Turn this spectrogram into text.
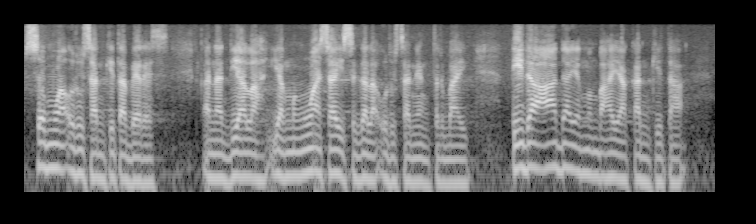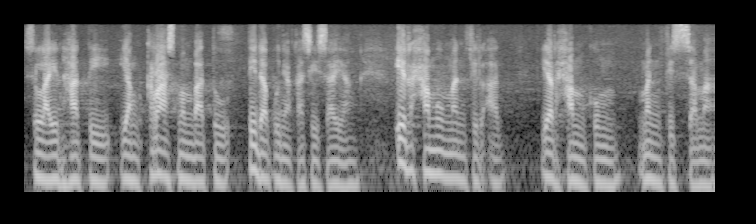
semua urusan kita beres. Karena dialah yang menguasai segala urusan yang terbaik. Tidak ada yang membahayakan kita selain hati yang keras membatu tidak punya kasih sayang. Irhamu man fil ad yarhamkum man fis sama.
